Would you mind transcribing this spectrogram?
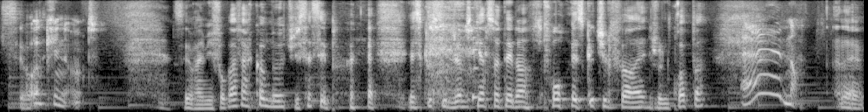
C'est vrai. Aucune honte. C'est vrai, mais il faut pas faire comme eux, tu sais, c'est pas... Est-ce que si Jumpscare sautait d'un pont, est-ce que tu le ferais? Je ne crois pas. Euh, non. Ouais,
